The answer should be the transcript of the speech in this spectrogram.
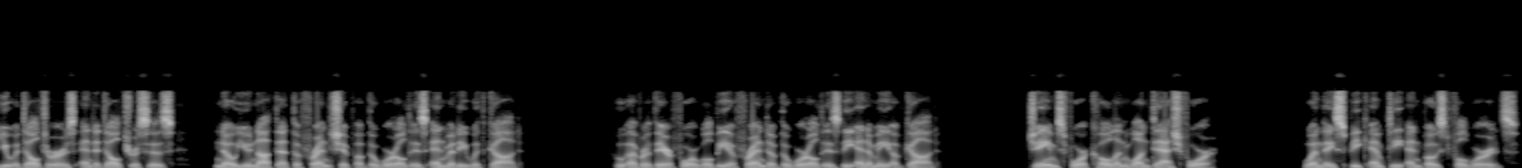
You adulterers and adulteresses, know you not that the friendship of the world is enmity with God? Whoever therefore will be a friend of the world is the enemy of God. James 4 1 4. When they speak empty and boastful words,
